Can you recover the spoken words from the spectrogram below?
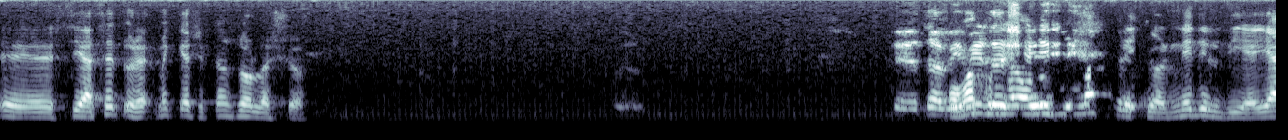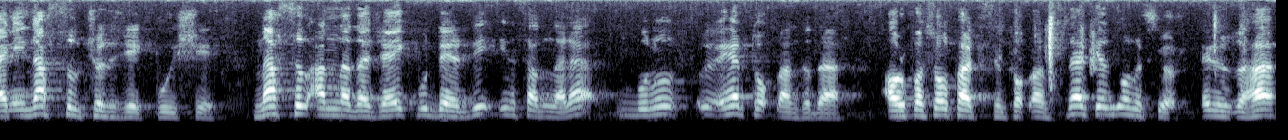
e, siyaset üretmek gerçekten zorlaşıyor. E, tabii bir de şey... gerekiyor nedir diye. Yani nasıl çözecek bu işi? nasıl anlatacak bu derdi insanlara bunu her toplantıda Avrupa Sol Partisi'nin toplantısında herkes konuşuyor. Henüz daha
